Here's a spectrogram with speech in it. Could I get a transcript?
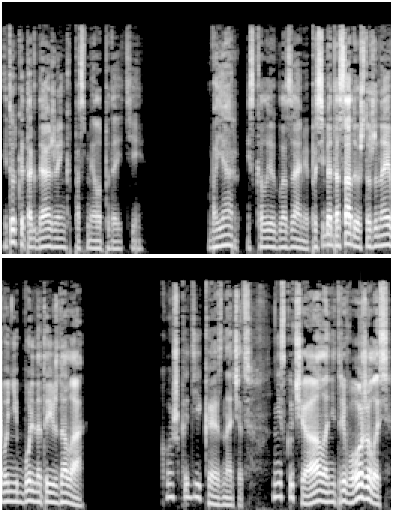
И только тогда Женька посмела подойти. Бояр искал ее глазами, про себя досадуя, что жена его не больно-то и ждала. Кошка дикая, значит. Не скучала, не тревожилась.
